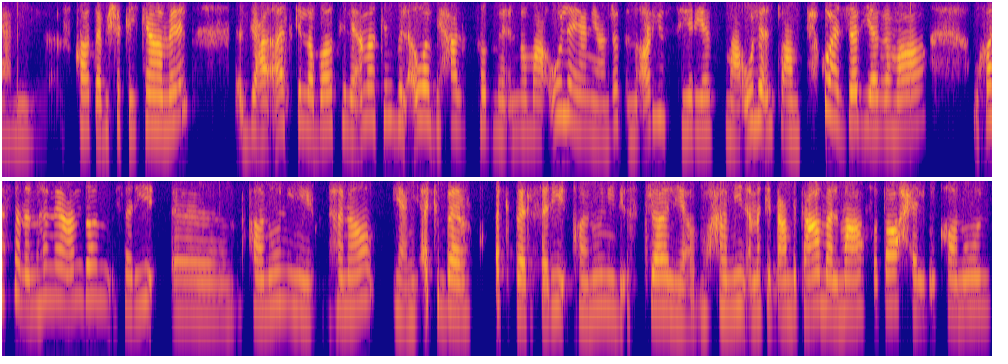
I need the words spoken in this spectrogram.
يعني اسقاطها بشكل كامل. ادعاءات كلها باطلة. أنا كنت بالأول بحاله صدمة إنه معقولة يعني عن جد إنه are you serious معقولة أنتم عم تحكوا عن جد يا جماعة؟ وخاصة إنه هن عندهم فريق قانوني هنا يعني أكبر أكبر فريق قانوني بأستراليا. محامين أنا كنت عم بتعامل مع فطاحل بالقانون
